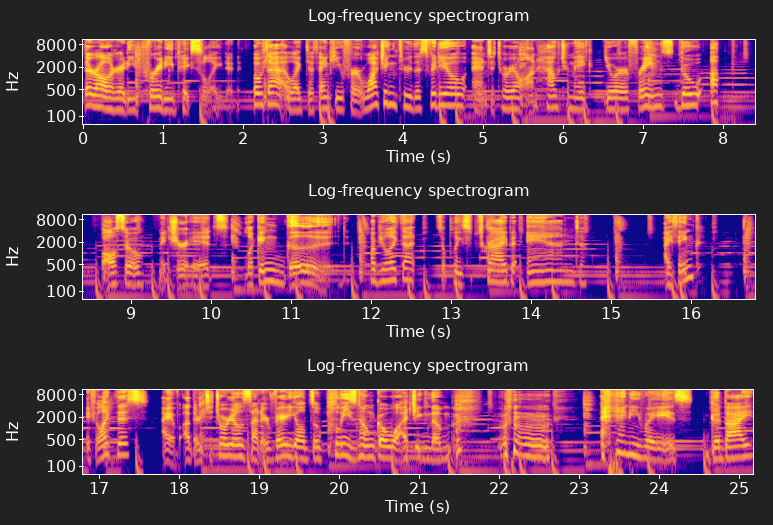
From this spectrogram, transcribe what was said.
they're already pretty pixelated. But with that, I'd like to thank you for watching through this video and tutorial on how to make your frames go up. But also, make sure it's looking good. Hope you like that, so please subscribe, and I think if you like this, I have other tutorials that are very old, so please don't go watching them. Anyways, goodbye,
